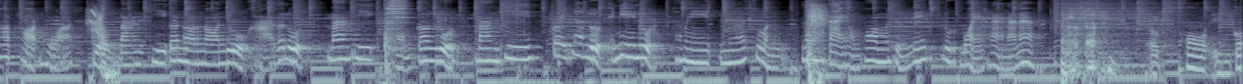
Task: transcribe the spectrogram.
ชอบถอดหัว เดี๋ยวบางทีก็นอนนอนๆอยู่ขาก็หลุด บางทีแขนก็หลุด บางทีก็ไอ้นั่นหลุดไอ้นี่หลุดทำไมเนื้อส่วนร่างกายของพ่อมันถึงได้หลุดบ่อยขนาดนั้นน่ะ เออพ่อเองก็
